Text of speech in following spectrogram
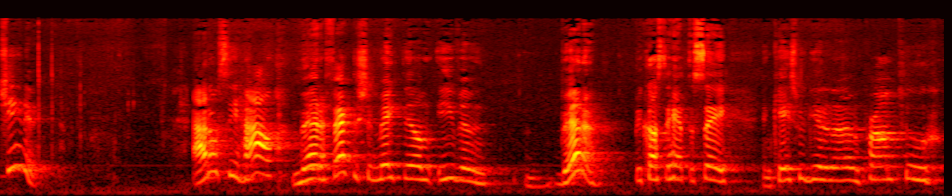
cheated. I don't see how. Matter of fact, it should make them even better because they have to say, in case we get an impromptu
